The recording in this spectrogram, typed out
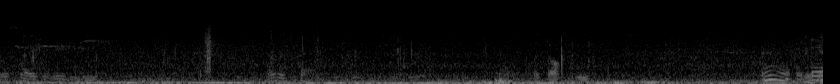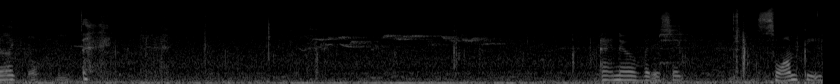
What size are these leaves? What is that? It's a dock leaf. Mm, Big they're ass like dock leaf. I know, but it's like swampy.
